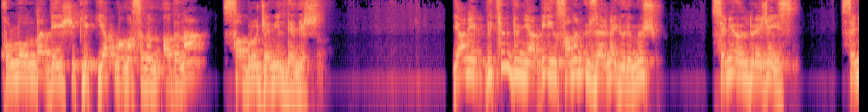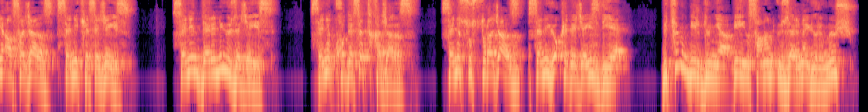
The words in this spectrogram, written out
kulluğunda değişiklik yapmamasının adına sabru cemil denir. Yani bütün dünya bir insanın üzerine yürümüş, seni öldüreceğiz, seni asacağız, seni keseceğiz, senin derini yüzeceğiz, seni kodese tıkacağız, seni susturacağız, seni yok edeceğiz diye bütün bir dünya bir insanın üzerine yürümüş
